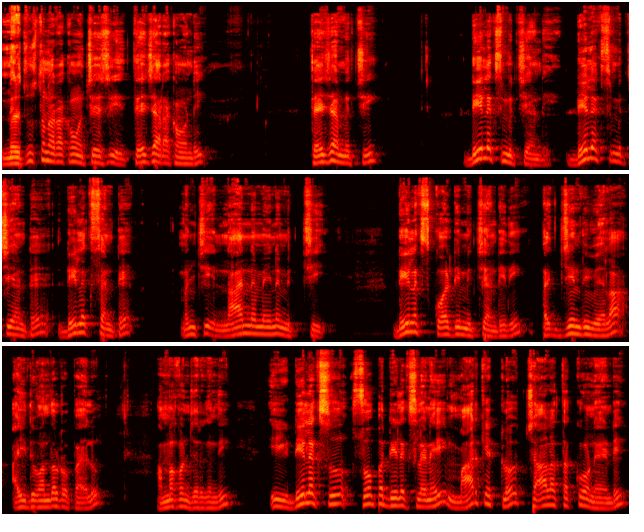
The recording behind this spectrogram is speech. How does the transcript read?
మీరు చూస్తున్న రకం వచ్చేసి తేజ రకం అండి. తేజ మిర్చి డీలక్స్ మిర్చి అండి. డీలక్స్ మిర్చి అంటే డీలక్స్ అంటే మంచి నాణ్యమైన మిర్చి. డీలక్స్ క్వాలిటీ మిర్చి అండి ఇది. పద్దెనిమిది వేల ఐదు వందల రూపాయలు అమ్మకం జరిగింది. ఈ డీలక్స్ సూపర్ డీలక్స్లు అనేవి మార్కెట్లో చాలా తక్కువ ఉన్నాయండి.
